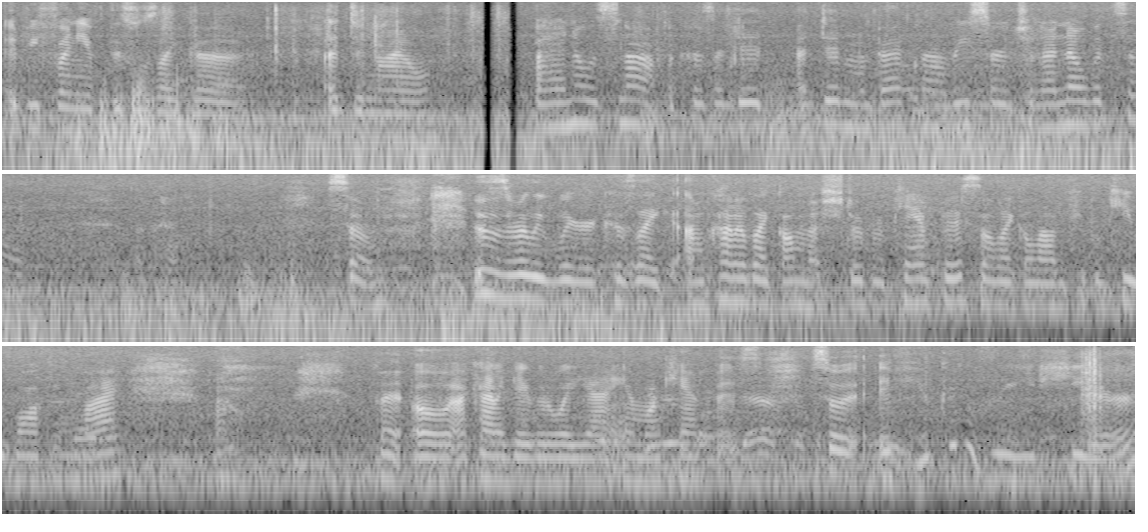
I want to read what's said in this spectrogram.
It'd be funny if this was like a, a denial. But I know it's not because I did I did my background research and I know what's up. Okay. So this is really weird because like I'm kind of like on the strip of campus, so like a lot of people keep walking by. But oh, I kind of gave it away. Yeah, I am on campus. So if you could read here.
